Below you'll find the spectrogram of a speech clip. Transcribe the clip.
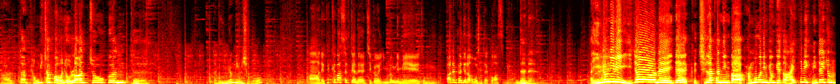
자, 일단 변기 창고가 먼저 올라간 쪽은, 네. 일단 익명님이시고. 아, 네 테크 봤을 때는 지금 임명님이 좀 빠른 편이라고 보시면 될 것 같습니다. 네네. 아, 네. 임명님이 이전에 이제 그 질라타님과 박모근님 경기에서 아이템이 굉장히 좀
